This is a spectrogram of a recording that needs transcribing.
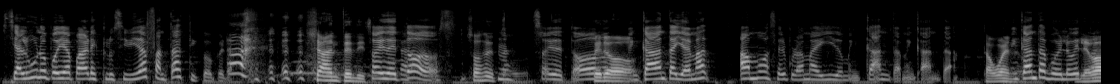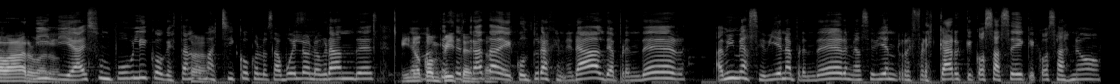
Si alguno podía pagar exclusividad, fantástico, pero Ya entendí. soy de todos. Sos de todos. Soy de todos. Pero- Me encanta y además amo hacer el programa de Guido, me encanta, me encanta. Está bueno. Me encanta porque lo ve Y toda la familia. Es un público que están Claro. los más chicos con los abuelos, los grandes. Y no además que compiten Se trata de cultura general, de aprender. A mí me hace bien aprender, me hace bien refrescar qué cosas sé, qué cosas no.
